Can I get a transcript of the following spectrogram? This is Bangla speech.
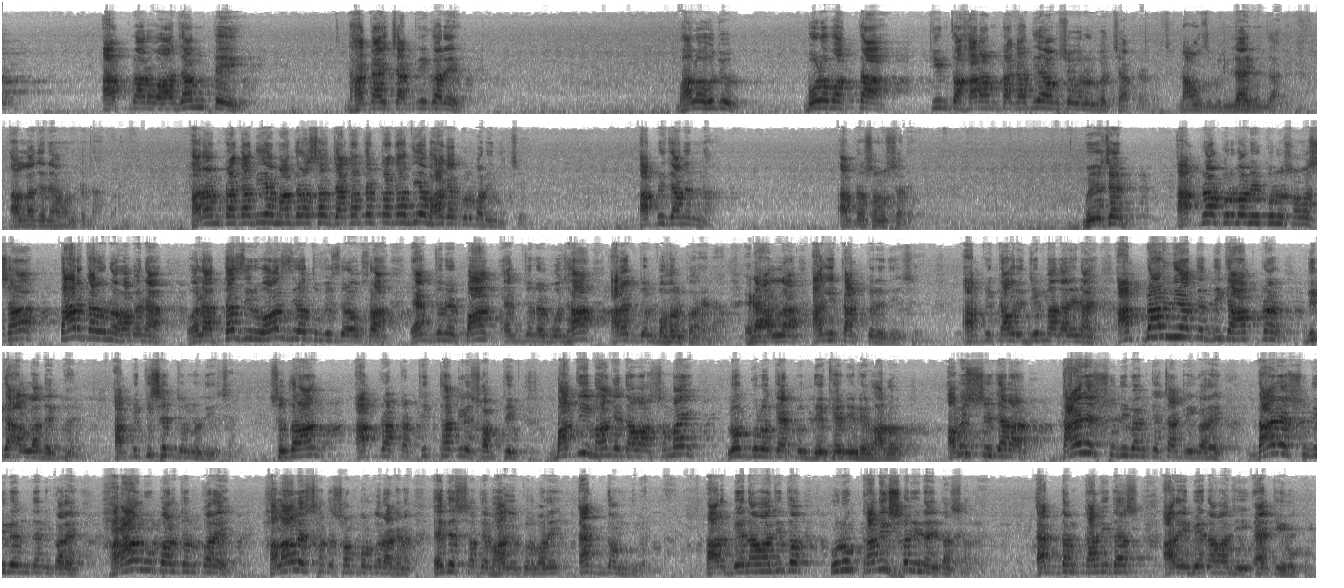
আপনার অজান্তে ঢাকায় চাকরি করে, ভালো হুজুর, বড় বক্তা, কিন্তু হারাম টাকা দিয়ে অংশগ্রহণ করছে আপনার কাছে। নাউজুবিল্লাহ আল্লাহ যেন এমনটা না করে হারাম টাকা দিয়ে মাদ্রাসার জাকাতের টাকা দিয়ে ভাগা কোরবানি দিচ্ছে। আপনি জানেন না। আপনার সমস্যা নেই। বুঝেছেন? আপনার কোরবানির কোনো সমস্যা, তার কারণে হবে না। ওলা তাজির ওয়াজিরা তুফিজরা ওখরা একজনের পাক, একজনের বোঝা, আরেকজন বহন করে না। এটা আল্লাহ আগে কাট করে দিয়েছে। আপনি কাউরি জিম্মাদারি নাই আপনার নিয়তের দিকে, আপনার দিকে আল্লাহ দেখবেন। আপনি কিসের জন্য দিয়েছেন? সুতরাং আপনারটা ঠিক থাকলে সব ঠিক। বাকি ভাগে দেওয়ার সময় লোকগুলোকে একটু দেখে নিলে ভালো। অবশ্যই যারা ডাইরেক্ট সুদি ব্যাংকে চাকরি করে ডাইরেক্ট সুদি লেনদেন করে, হারাম উপার্জন করে, হালালের সাথে সম্পর্ক রাখে না, এদের সাথে ভাগে কোরবানি একদম দিবেন না। আর বেনামাজি তো কোনো কানেকশনই নাই তার সাথে। একদম কালিদাস আর এই বেনামাজি একই হুকুম।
